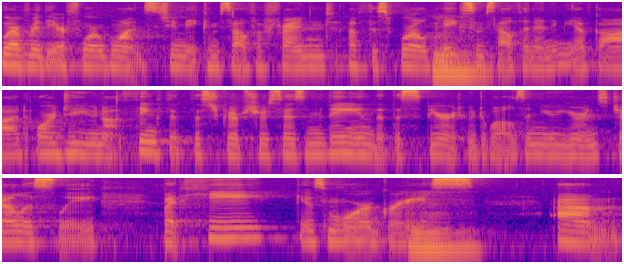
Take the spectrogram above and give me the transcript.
Whoever therefore wants to make himself a friend of this world mm-hmm. makes himself an enemy of God. Or do you not think that the scripture says in vain that the spirit who dwells in you yearns jealously, but he gives more grace? Mm-hmm. Um,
